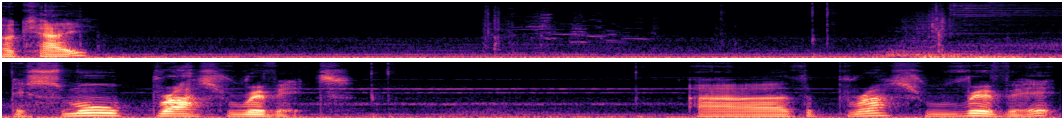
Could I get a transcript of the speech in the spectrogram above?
Okay. A small brass rivet. Uh, the brass rivet...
